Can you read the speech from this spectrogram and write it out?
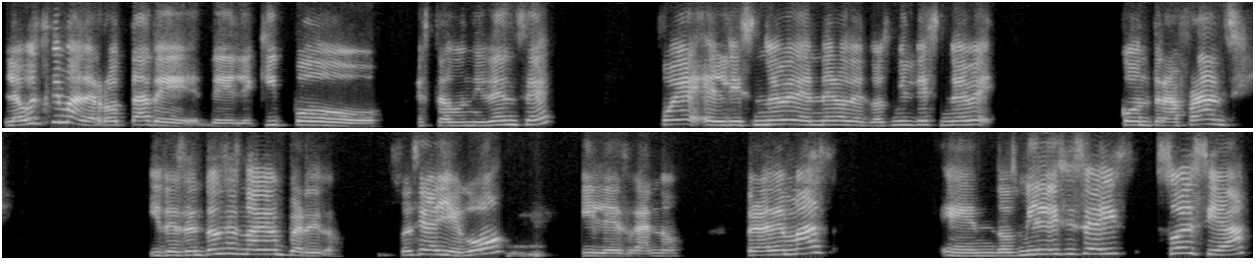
La última derrota del equipo estadounidense fue el 19 de enero del 2019 contra Francia. Y desde entonces no habían perdido. Suecia llegó y les ganó. Pero además, en 2016, Suecia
